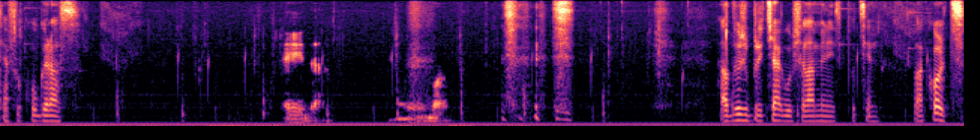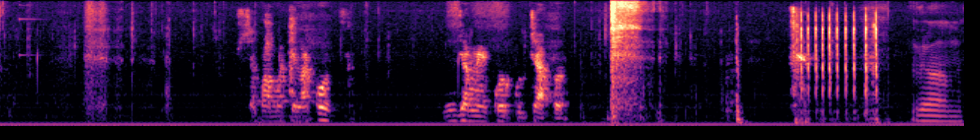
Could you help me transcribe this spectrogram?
Te-a făcut gras. Ei, da. Bă, Aduci briceagul și la ameniți puțin. La colț. Și ceva mă la colț. Mingea mea e cor cu ceapă. Doamne.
